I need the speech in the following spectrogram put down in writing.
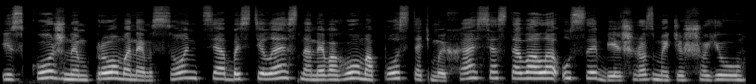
І з кожним променем сонця безтілесна невагома постать Михася ставала усе більш розмитішою.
